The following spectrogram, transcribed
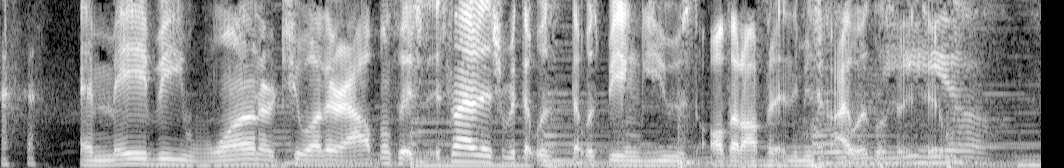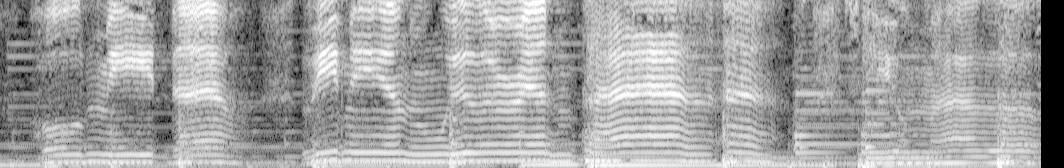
and maybe one or two other albums. But it's, it's not an instrument that was that was being used all that often in the music I was listening to. Hold me down, leave me in the withering pines. Steal my love,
